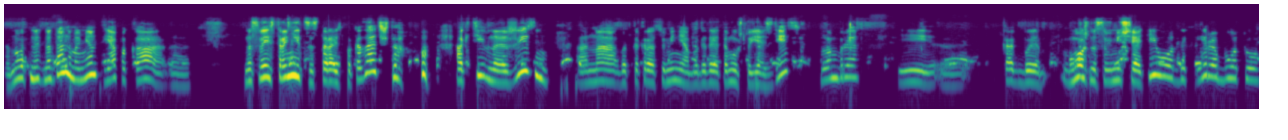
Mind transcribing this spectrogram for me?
Ну вот на, на данный момент я пока э, на своей странице стараюсь показать, что активная жизнь, она вот как раз у меня благодаря тому, что я здесь, в Ламбре, и э, как бы можно совмещать и отдых, и работу,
